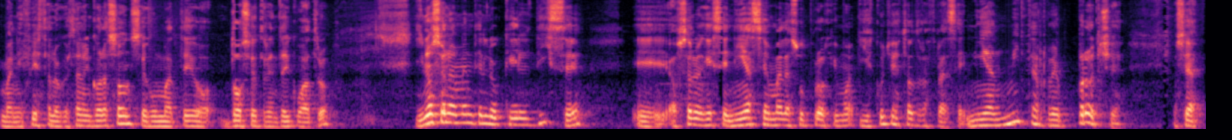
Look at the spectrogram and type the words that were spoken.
manifiesta lo que está en el corazón, según Mateo 12.34, y no solamente lo que él dice, eh, observen que dice, ni hace mal a su prójimo, y escuchen esta otra frase, ni admite reproche. O sea,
